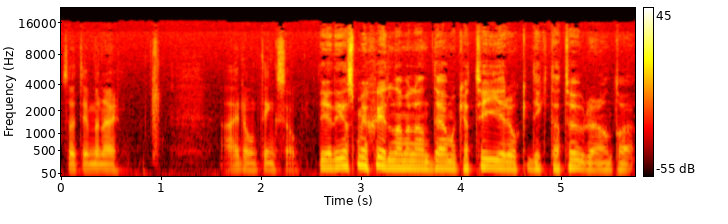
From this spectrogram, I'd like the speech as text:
Så att jag menar, i don't think so. Det är det som är skillnaden mellan demokratier och diktaturer antar jag.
